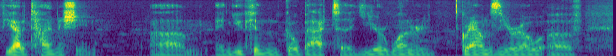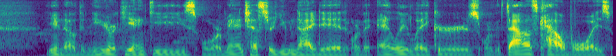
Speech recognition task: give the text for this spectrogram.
if you had a time machine, um, and you can go back to year one or ground zero of, you know, the New York Yankees or Manchester United or the LA Lakers or the Dallas Cowboys,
